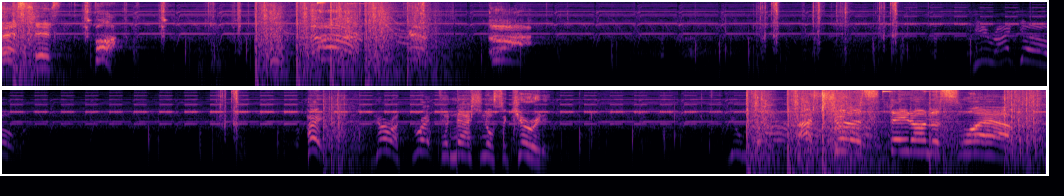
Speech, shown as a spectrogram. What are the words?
This is fucked! Here I go! Hey, you're a threat to national security. I should have stayed on the slab!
